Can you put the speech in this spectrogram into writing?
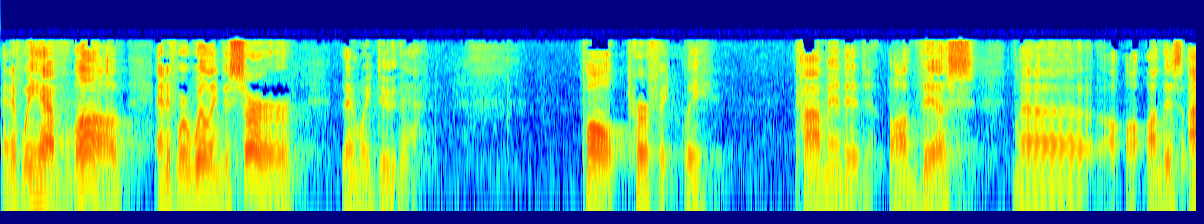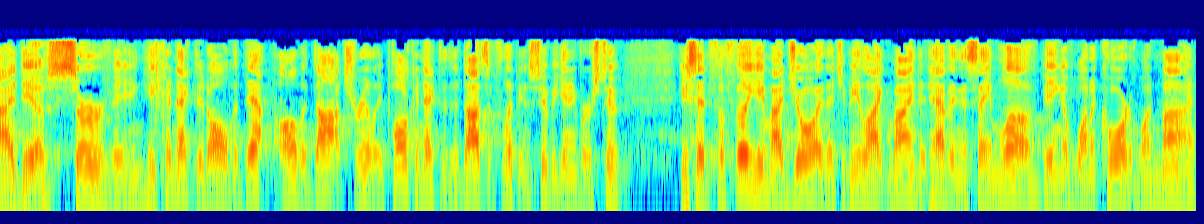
And if we have love and if we're willing to serve, then we do that. Paul perfectly commented on this, uh, on this idea of serving. He connected all the de- all the dots really. Paul connected the dots in Philippians 2, beginning verse 2. He said, Fulfill ye my joy, that ye be like minded, having the same love, being of one accord, of one mind.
